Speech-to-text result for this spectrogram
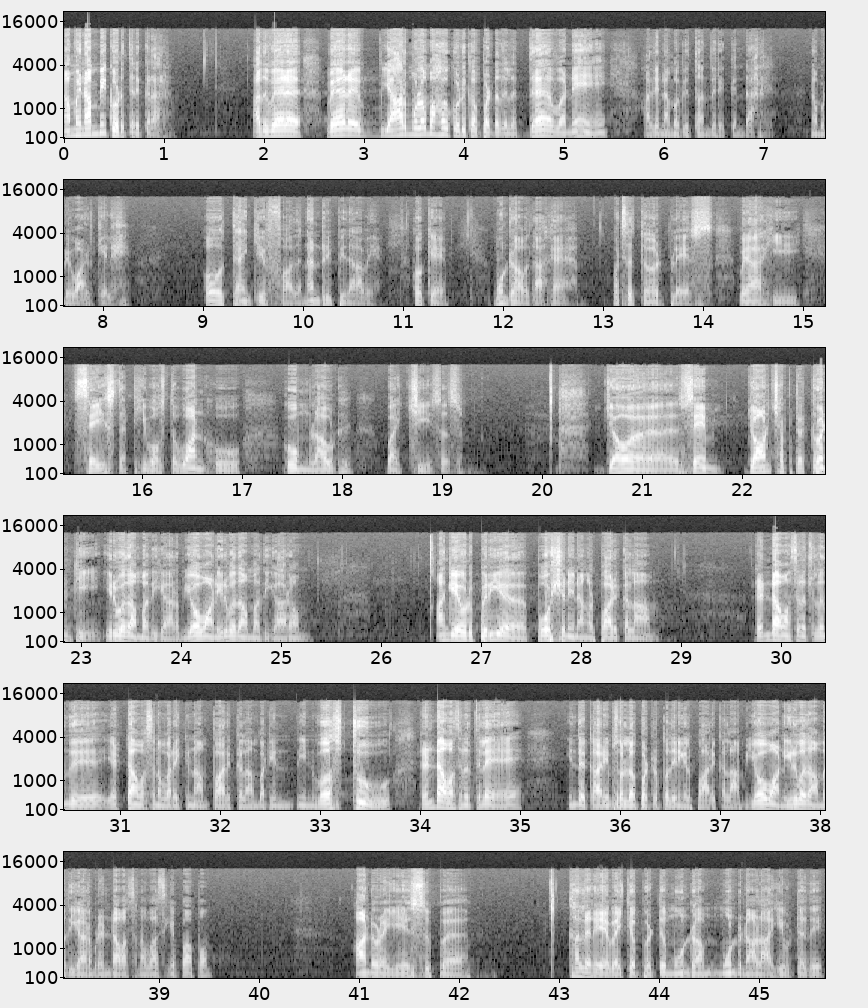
நம்மை நம்பி கொடுத்திருக்கிறார். அது வேற வேற யார் மூலமாக கொடுக்கப்பட்டதில்லை. தேவனே அதை நமக்கு தந்திருக்கின்றார் நம்முடைய வாழ்க்கையிலே. ஓ தேங்க்யூ ஃபாதர் நன்றி பிதாவே. ஓகே மூன்றாவதாக what's the third place way he says that he was the one who whom loved by Jesus same John chapter twenty இருபதாம் அதிகாரம் யோவான் இருபதாம் அதிகாரம். அங்கே ஒரு பெரிய போர்ஷனை நாங்கள் பார்க்கலாம். ரெண்டாம் வசனத்திலேருந்து எட்டாம் வசனம் வரைக்கும் நாம் பார்க்கலாம். But in in verse two ரெண்டாம் வசனத்திலே இந்த காரியம் சொல்லப்பட்டிருப்பதை நீங்கள் பார்க்கலாம். யோவான் இருபதாம் அதிகாரம் ரெண்டாம் வசனம் வாசிக்க பார்ப்போம். ஆண்டவரை இயேசுப்ப கல்லறையை வைக்கப்பட்டு மூன்றாம் மூன்று நாள் ஆகிவிட்டது.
